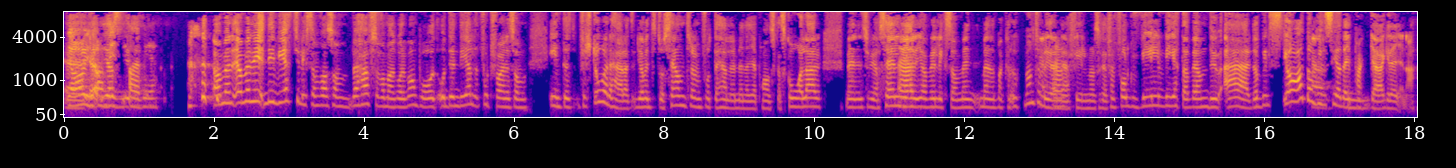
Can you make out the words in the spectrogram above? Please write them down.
Ja, Eh, ja, jag- jag- vi, ja jag vet. Ja men, ja, men ni, ni vet ju liksom vad som behövs och vad man går igång på. Och, och det är en del fortfarande som inte förstår det här att jag vill inte stå i centrum, fota hellre mina japanska skålar men, som jag säljer. Ja. Jag vill liksom, men, men att man kan uppmuntra att göra Ja. mer filmer och så, för folk vill veta vem du är. De vill, ja, de vill se dig Mm. packa grejerna.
